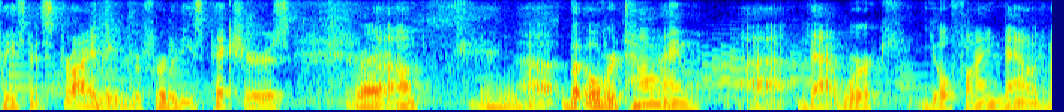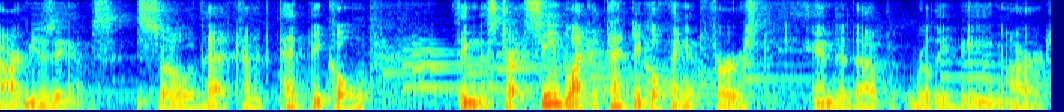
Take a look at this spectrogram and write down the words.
placed in its stride, they would refer to these pictures. Right. Uh, mm -hmm. uh, but over time, uh, that work you'll find now in art museums. So that kind of technical thing that start, seemed like a technical thing at first ended up really being art.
